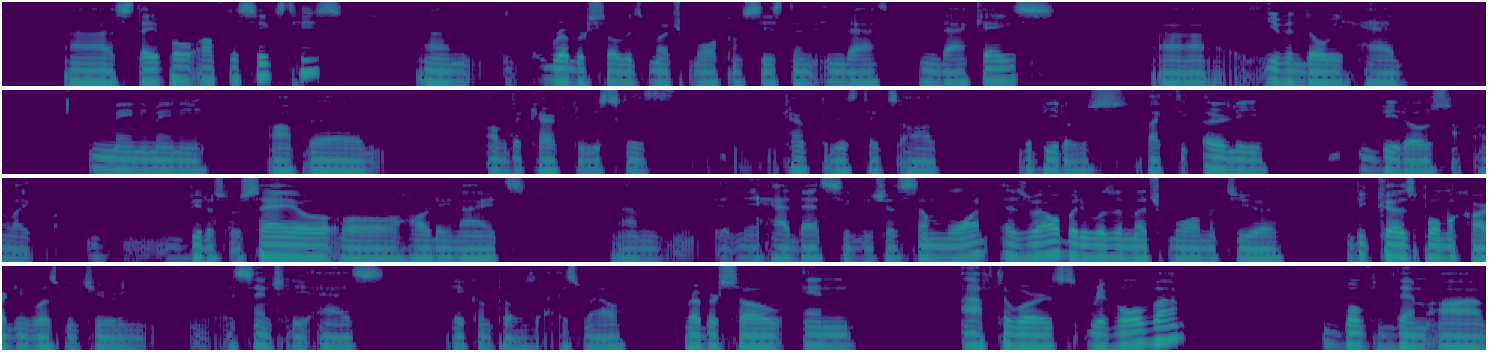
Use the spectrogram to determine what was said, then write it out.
uh, a staple of the '60s. Um, Rubber Soul is much more consistent in that in that case, uh, even though we had many many of the of the characteristics characteristics of the Beatles, like the early Beatles, like Beatles for Sale or Hard Day Nights. Um, and it had that signature somewhat as well, but it was a much more mature because Paul McCartney was maturing uh, essentially as a composer as well. Rubber Soul and afterwards Revolver. Both of them are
